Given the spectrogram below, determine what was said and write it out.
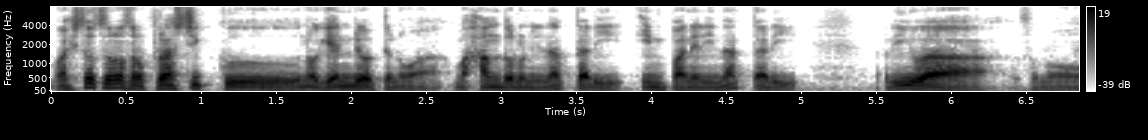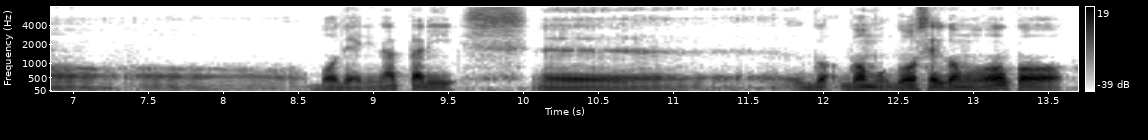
まあ、一つのそのプラスチックの原料っていうのは、まあ、ハンドルになったりインパネになったりあるいはそのボディになったり、えー、ゴム合成ゴムをこう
